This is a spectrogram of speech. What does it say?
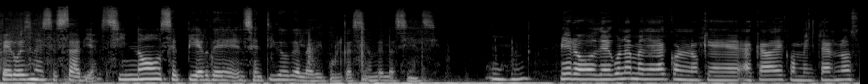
pero es necesaria, si no se pierde el sentido de la divulgación de la ciencia. Pero de alguna manera con lo que acaba de comentarnos,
